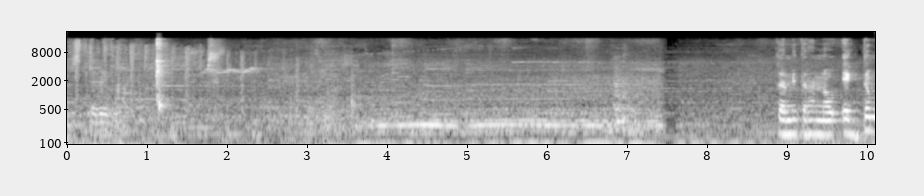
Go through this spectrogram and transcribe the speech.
मस्तपैकी तर मित्रांनो एकदम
